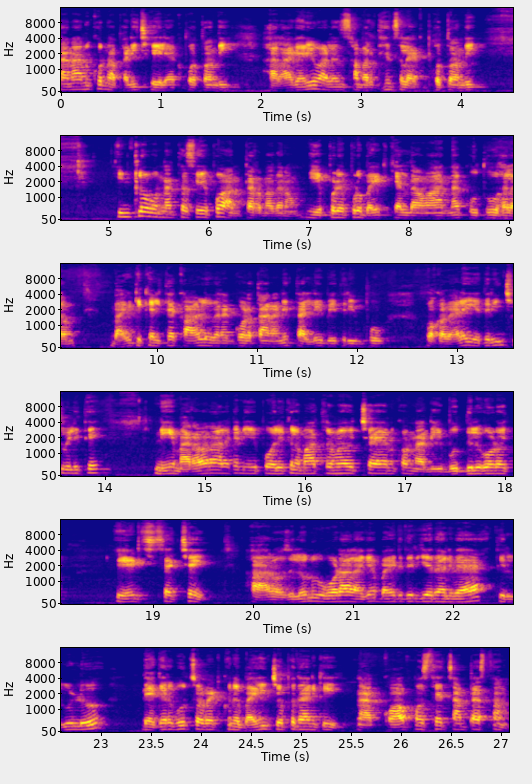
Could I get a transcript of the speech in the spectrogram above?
తన అనుకున్న పని చేయలేకపోతోంది. అలాగని వాళ్ళని సమర్థించలేకపోతోంది. ఇంట్లో ఉన్నంతసేపు అంతర్మదనం. ఎప్పుడెప్పుడు బయటికి వెళ్దామా అన్న కుతూహలం. బయటికి వెళ్తే కాళ్ళు విరగొడతానని తల్లి బెదిరింపు. ఒకవేళ ఎదిరించి వెళితే నీ మరవరాలకి నీ పోలికలు మాత్రమే వచ్చాయనుకున్నా నీ బుద్ధులు కూడా ఏడ్చి చచ్చాయి. ఆ రోజుల్లో నువ్వు కూడా అలాగే బయట తిరిగేదానివే. తిరుగుళ్ళు దగ్గర కూర్చోబెట్టుకుని భయం చెప్పుదానికి నాకు కోపం వస్తే చంపేస్తాను.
